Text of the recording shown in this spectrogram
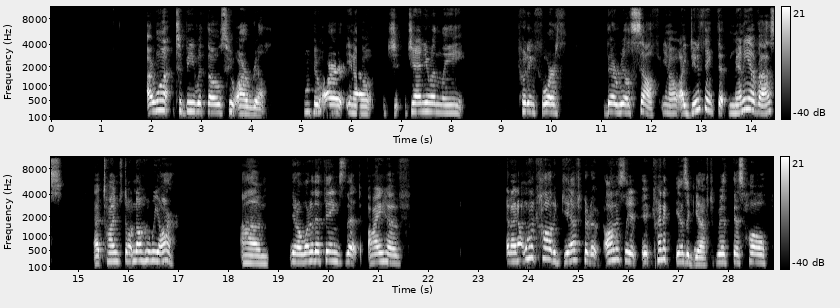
I want to be with those who are real, mm-hmm. who are, you know, g- genuinely putting forth their real self. You know, I do think that many of us at times don't know who we are. Um, you know, one of the things that I have, and I don't want to call it a gift, but it, honestly, it, it kind of is a gift with this whole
